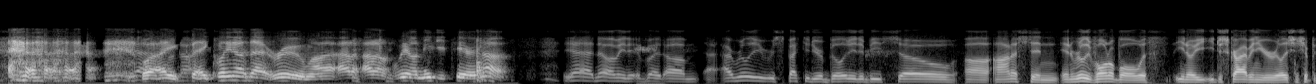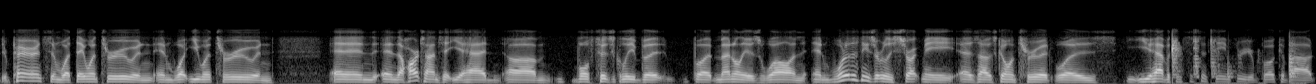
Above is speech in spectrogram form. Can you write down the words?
well, hey, not- hey, clean out that room. I, I, I don't. We don't need you tearing up. Yeah, no, I mean, but um, I really respected your ability to be so uh, honest and, and really vulnerable with, you know, you describing your relationship with your parents and what they went through and, and what you went through and and and the hard times that you had, um, both physically but but mentally as well. And and one of the things that really struck me as I was going through it was you have a consistent theme through your book about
